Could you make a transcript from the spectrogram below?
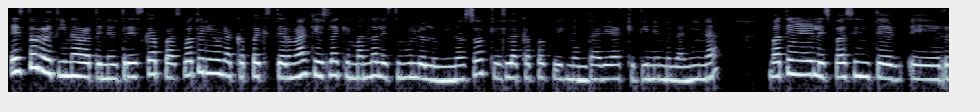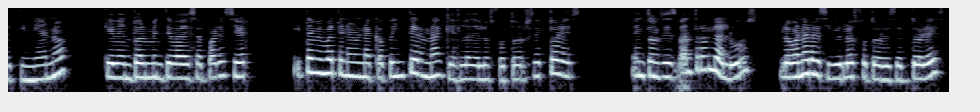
Esta retina va a tener tres capas. Va a tener una capa externa, que es la que manda el estímulo luminoso, que es la capa pigmentaria que tiene melanina. Va a tener el espacio interretiniano, eh, que eventualmente va a desaparecer y también va a tener una capa interna que es la de los fotorreceptores. Entonces va a entrar la luz, lo van a recibir los fotorreceptores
